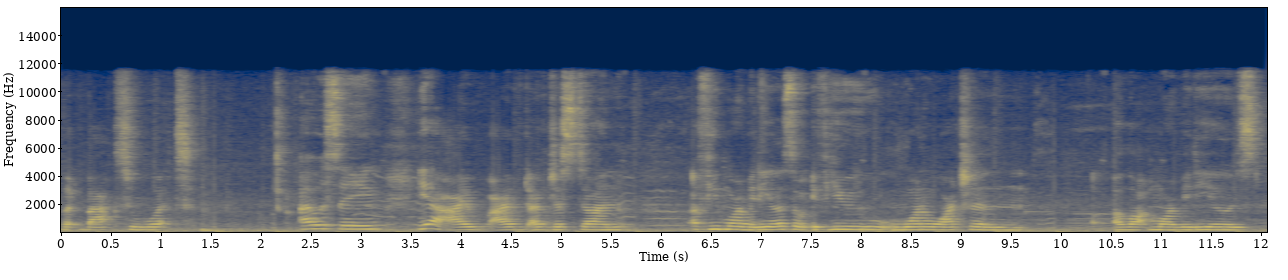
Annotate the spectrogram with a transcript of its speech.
But back to what I was saying, yeah, I've, I've, I've just done a few more videos. So if you want to watch an, a lot more videos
